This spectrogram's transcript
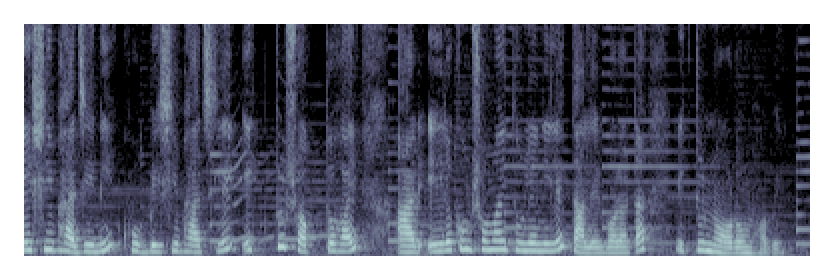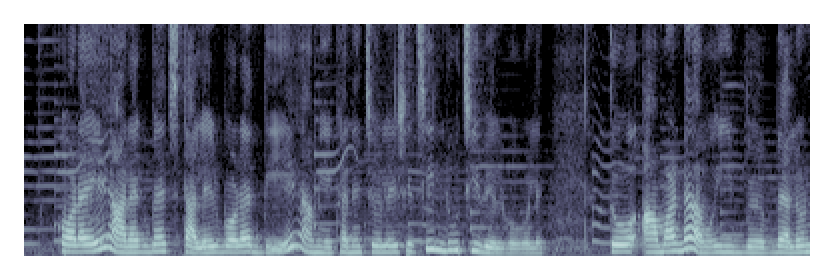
বেশি ভাজিনি, খুব বেশি ভাজলে একটু শক্ত হয় আর এই রকম সময় তুলে নিলে তালের বড়াটা একটু নরম হবে। কড়াইয়ে আর এক ব্যাচ তালের বড়া দিয়ে আমি এখানে চলে এসেছি লুচি বেলবো বলে। তো আমার না ওই ব্যালন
